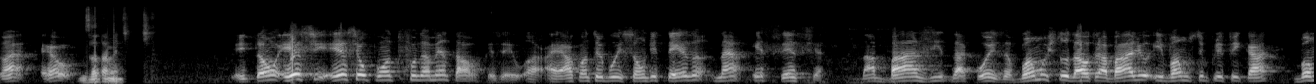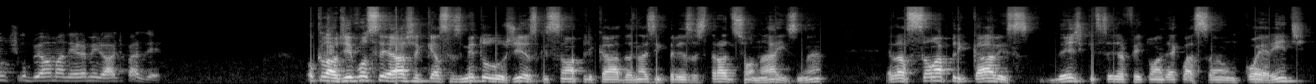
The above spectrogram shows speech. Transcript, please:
É? É. Exatamente. Então, esse, esse é o ponto fundamental, quer dizer, é a contribuição de Taylor na essência, na base da coisa. Vamos estudar o trabalho e vamos simplificar, vamos descobrir uma maneira melhor de fazer. Ô, Claudio, e você acha que essas metodologias que são aplicadas nas empresas tradicionais, né, elas são aplicáveis desde que seja feita uma adequação coerente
